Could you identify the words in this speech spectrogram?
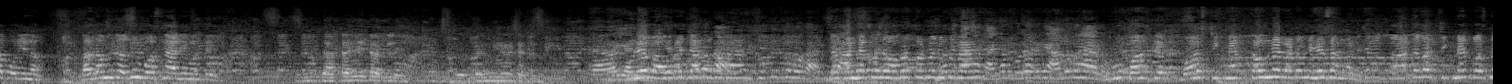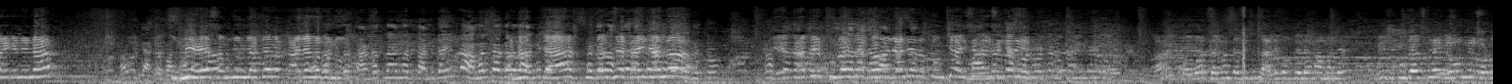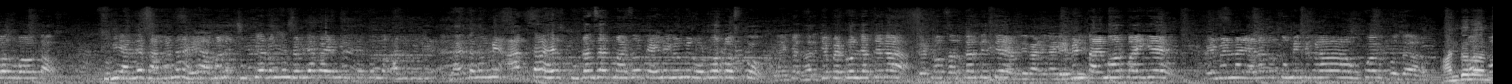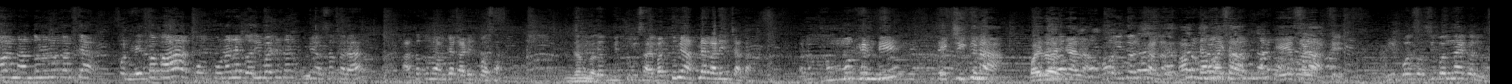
पोरीनं दादा म्हणजे अजून बस नाही आली म्हणते. जाताना टाकले येताना नाही टाकले पुणे वावरात जात होता का? त्या कंडक्टरने वावरात पाठवलं होतं का तू बस दे- बस चिकण्यात काऊन नाही पाठवली हे सांग मला. आता जर चिकण्यात बस नाही गेली ना? तर तुम्ही हे समजून घ्यायचं का काय झालं म्हणून सांगत नाही मला आम्ही जाईल ना. आम्हाला काय करणार? आणि आम्ही त्या जाईल. स्टुडंटने काही झालं. एका बी स्टुडंटने खबर झाली तर तुमची नाही पवार साहेबांनी त्या दिवशी लॉलीपॉप दिलं का आम्हाला. मी स्टुडंट्सला घेऊन मी रोडवर उभा होता. तुम्ही यांना सांगा ना हे आम्हाला चुक्या समजून ठेवल्या का यांनी ते तुम्हाला खाली दिली नाही तर मग मी आता हे स्टुडंट आहेत माझं त्याला घेऊन मी रोडवर बसतो. याच्या घरचे पेट्रोल जाते का? पेट्रोल सरकार देते. पेमेंट टायमावर पाहिजे. पेमेंट नाही झालं तर तुम्ही तिकडं उपयोग आंदोलन. आंदोलन करत्या पण हे तर पहा कोणाला गरीबाचे तर तुम्ही असं करा. आता तुम्ही आमच्या गाडीत बसा. जंगल. मी तुम्ही साहेब तुम्ही आपल्या गाडीत चाला. आणि खम्मखिंडी ते चिकना. पैदल. हो, इधर चाला. ही बस अशी बंद नाही करी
